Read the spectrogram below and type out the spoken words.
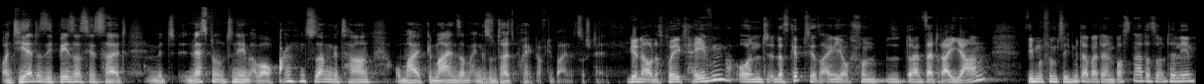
Und hier hätte sich Bezos jetzt halt mit Investmentunternehmen, aber auch Banken zusammengetan, um halt gemeinsam ein Gesundheitsprojekt auf die Beine zu stellen. Genau, das Projekt Haven und das gibt es jetzt eigentlich auch schon seit drei Jahren. 57 Mitarbeiter in Boston hat das Unternehmen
